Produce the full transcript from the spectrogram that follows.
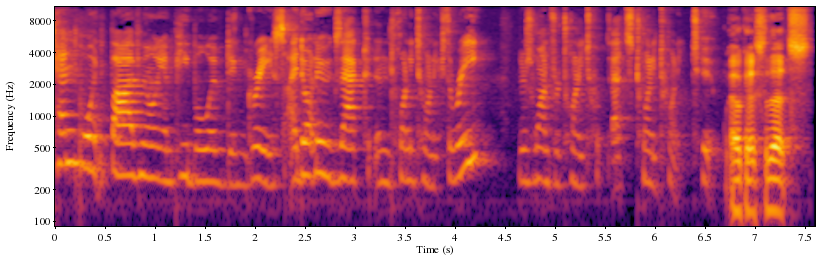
10.5 million people lived in Greece. I don't know exact in 2023. There's one for 20. That's 2022. Okay, so that's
